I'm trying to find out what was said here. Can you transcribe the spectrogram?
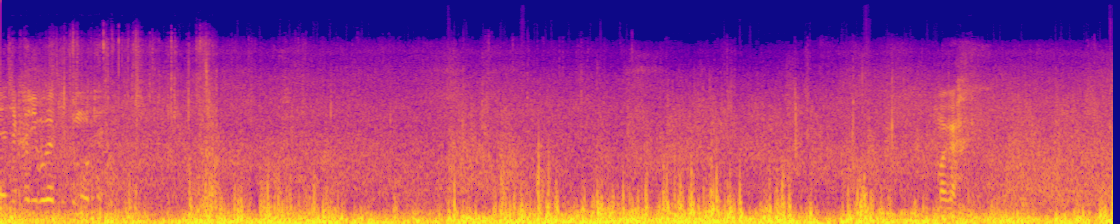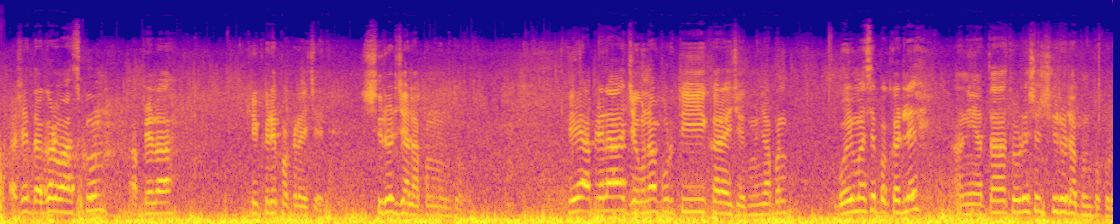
याच्या खाली बघा किती मोठं आहे. बघा. असे दगड वाचकून आपल्याला खेकडे पकडायचे आहेत. शिरड ज्याला आपण म्हणतो. हे आपल्याला जेवणापुरती करायचे आहेत. म्हणजे आपण गोई मासे पकडले आणि आता थोडेसे शिरड आपण पकडू.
